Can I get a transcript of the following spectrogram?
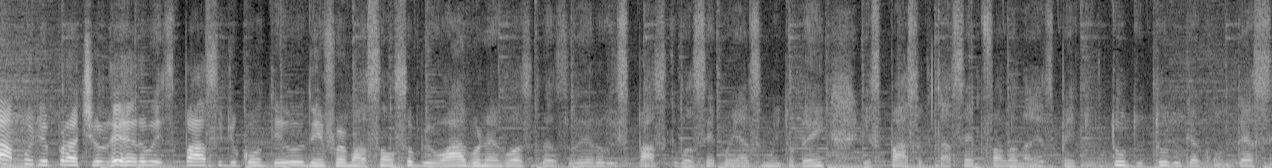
Papo de Prateleira, o espaço de conteúdo e informação sobre o agronegócio brasileiro, espaço que você conhece muito bem, espaço que está sempre falando a respeito de tudo, tudo que acontece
